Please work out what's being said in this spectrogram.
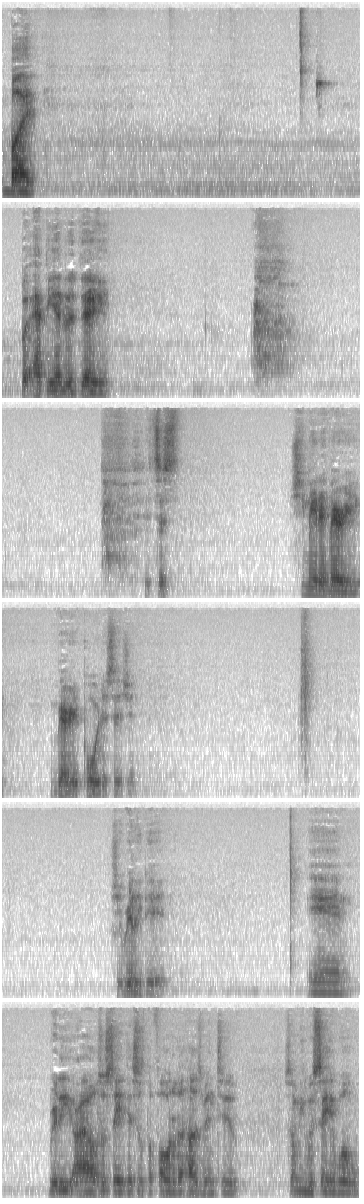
But But at the end of the day, it's just she made a very, very poor decision. She really did. And really, I also say this is the fault of the husband too. Some people say, "Well,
